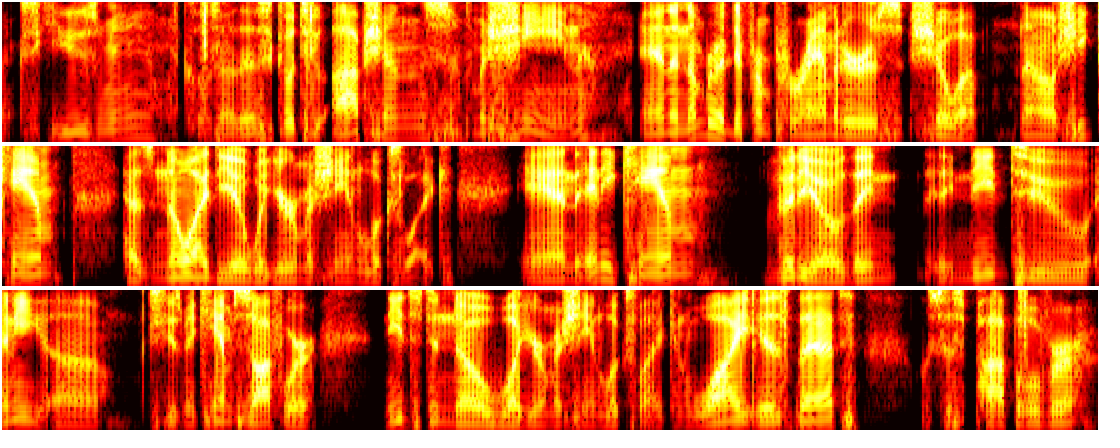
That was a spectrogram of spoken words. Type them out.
excuse me, close out of this. Go to options, machine, and a number of different parameters show up. Now, SheetCam has no idea what your machine looks like. And any cam video, they, they need to, any, uh, excuse me, cam software needs to know what your machine looks like. And why is that? Let's just pop over.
